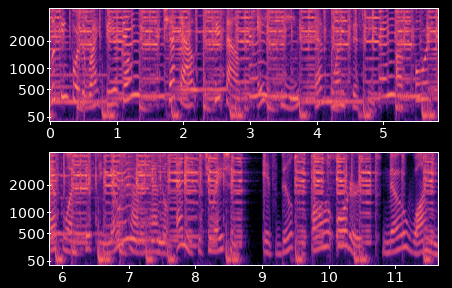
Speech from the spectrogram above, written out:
Looking for the right vehicle? Check out the 2018 F-150. A Ford F-150 knows how to handle any situation. It's built to follow orders, no whining.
